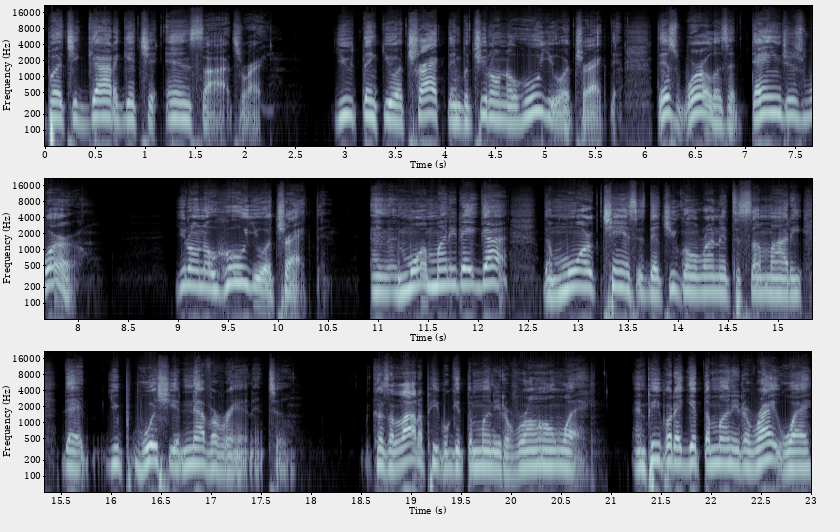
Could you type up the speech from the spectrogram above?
but you got to get your insides right. You think you're attracting, but you don't know who you're attracting. This world is a dangerous world. You don't know who you're attracting. And the more money they got, the more chances that you're going to run into somebody that you wish you never ran into. Because a lot of people get the money the wrong way. And people that get the money the right way,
